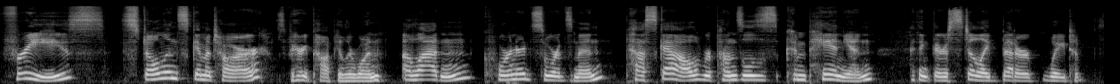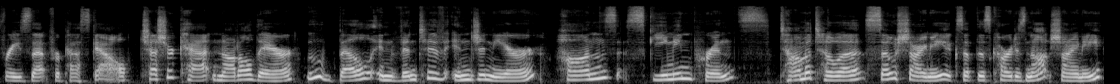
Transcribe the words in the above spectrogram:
Freeze. Stolen Scimitar. It's a very popular one. Aladdin. Cornered Swordsman. Pascal. Rapunzel's companion. I think there's still a better way to phrase that for Pascal. Cheshire Cat, not all there. Ooh, Belle, Inventive Engineer. Hans, Scheming Prince. Tamatoa, so shiny, except this card is not shiny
